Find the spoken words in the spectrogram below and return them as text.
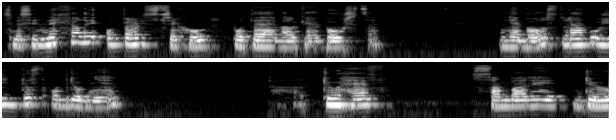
jsme si nechali opravit střechu po té velké bouřce. Nebo se to dá použít dost obdobně. To have somebody do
